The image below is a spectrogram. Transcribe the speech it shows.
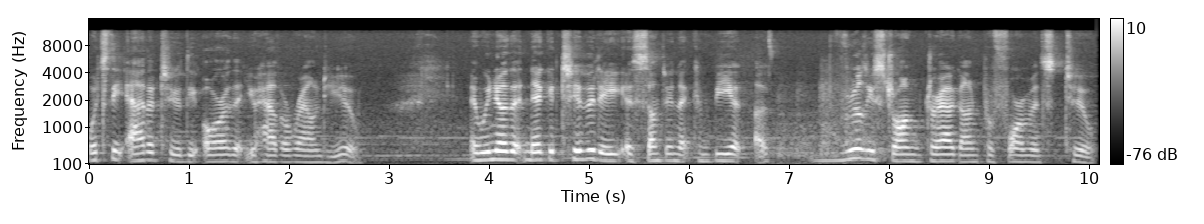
What's the attitude, the aura that you have around you? And we know that negativity is something that can be a, a really strong drag on performance too.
